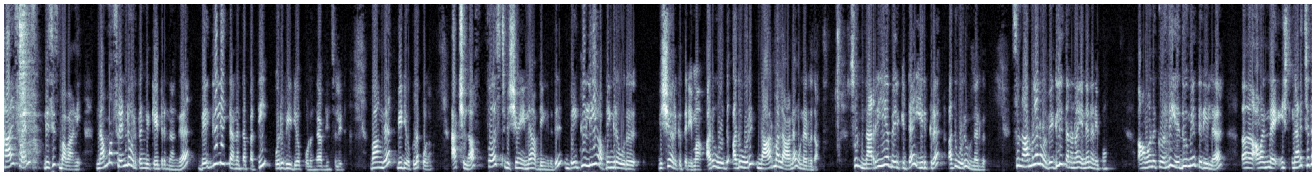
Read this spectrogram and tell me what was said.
Hi friends this is Bhavani. நம்ம ஃப்ரெண்ட் ஒருத்தங்க கேட்டிருந்தாங்க வெகுளித்தனத்தை பத்தி ஒரு வீடியோ போடுங்க அப்படின்னு சொல்லிட்டு. வாங்க வீடியோக்குள்ள போலாம். ஆக்சுவலா ஃபர்ஸ்ட் விஷயம் என்ன அப்படிங்கிறது வெகுளி அப்படிங்கிற ஒரு விஷயம் இருக்கு தெரியுமா? அது ஒரு அது ஒரு நார்மலான உணர்வு தான். ஸோ நிறைய பேர்கிட்ட இருக்கிற அது ஒரு உணர்வு. ஸோ நார்மலா நம்ம வெகுளித்தனம்னா என்ன நினைப்போம்? அவனுக்கு வந்து எதுவுமே தெரியல. அவன் இஷ்- நினைச்சத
